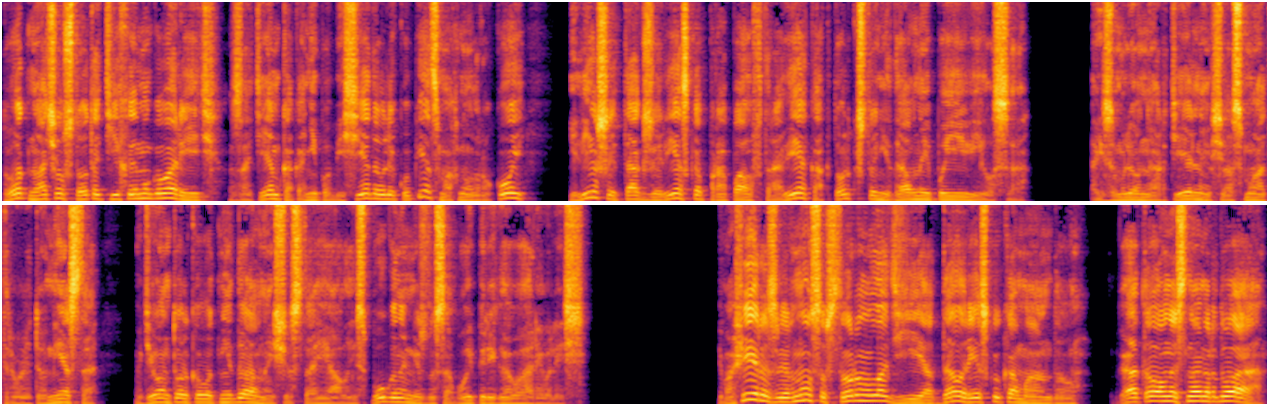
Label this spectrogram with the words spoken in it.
Тот начал что-то тихо ему говорить. Затем, как они побеседовали, купец махнул рукой, и леший так же резко пропал в траве, как только что недавно и появился. А изумленные артельные все осматривали то место, где он только вот недавно еще стоял, и испуганно между собой переговаривались. Тимофей развернулся в сторону ладьи отдал резкую команду. «Готовность номер два!»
